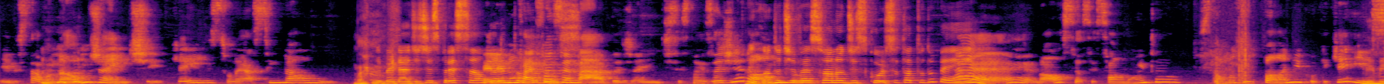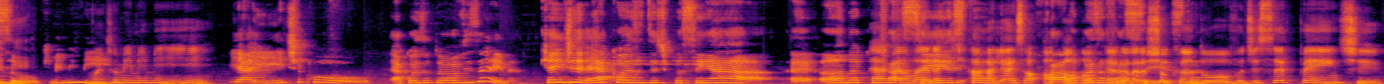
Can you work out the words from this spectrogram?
eles estavam, não, gente, que isso, não é assim não. Liberdade de expressão Ele não vai fazer nada, gente, vocês estão exagerando. Enquanto tiver só no discurso, tá tudo bem. É, nossa, vocês são muito, estão muito em pânico, o que que é isso? Mimimi. Que mimimi. Muito mimimi. E aí, tipo, é a coisa do eu avisei, né? Quem é a coisa de, tipo assim, ah, é, anda com É a galera que. fascista. ah, aliás, ó, ó, fala ó, ó, coisa é a galera fascista. chocando o ovo de serpente.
